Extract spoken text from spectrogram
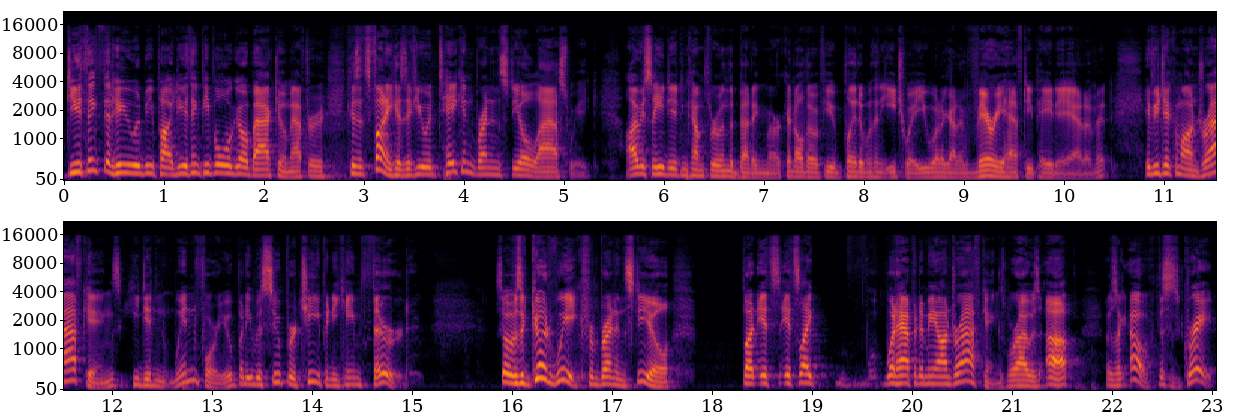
do you think that he would be do you think people will go back to him after cuz it's funny cuz if you had taken Brendan Steele last week, obviously he didn't come through in the betting market, although if you had played him with an each way, you would have got a very hefty payday out of it. If you took him on DraftKings, he didn't win for you, but he was super cheap and he came third. So it was a good week from Brendan Steele, but it's it's like what happened to me on DraftKings where I was up I was like, oh, this is great,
